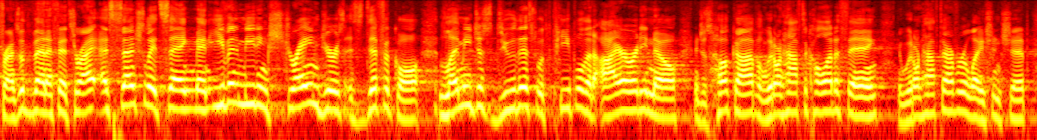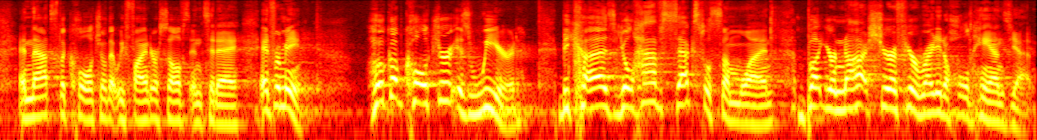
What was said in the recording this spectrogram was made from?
Friends with benefits, right? Essentially, it's saying, man, even meeting strangers is difficult. Let me just do this with people that I already know and just hook up, and we don't have to call it a thing, and we don't have to have a relationship. And that's the culture that we find ourselves in today. And for me, hookup culture is weird because you'll have sex with someone, but you're not sure if you're ready to hold hands yet.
